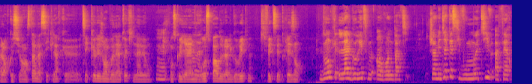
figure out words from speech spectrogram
Alors que sur Insta, bah, c'est clair que c'est que les gens abonnés à toi qui la verront. Mm. Je pense qu'il y a une Ouais. grosse part de l'algorithme qui fait que c'est plaisant. Donc l'algorithme en grande partie. J'ai envie de dire qu'est-ce qui vous motive à faire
